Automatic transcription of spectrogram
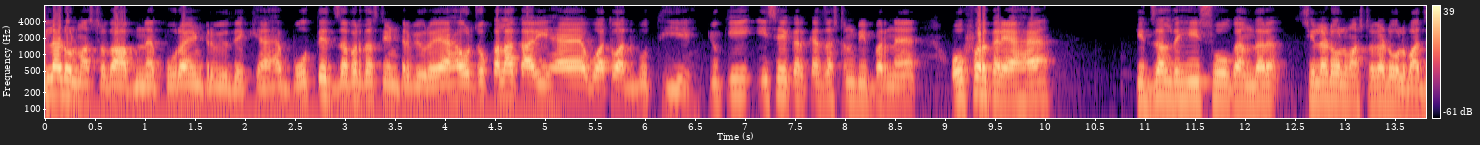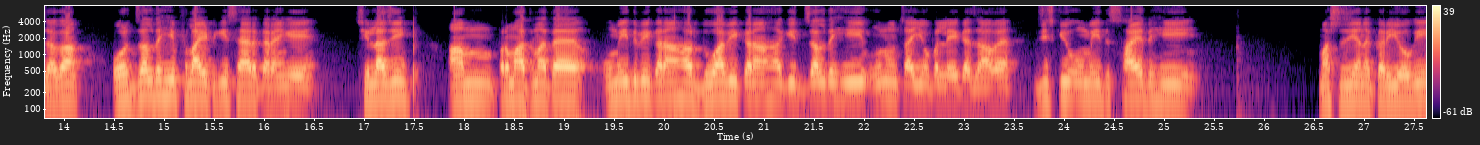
तो डोल मास्टर का आपने पूरा इंटरव्यू देखा है, बहुत ही ज़बरदस्त इंटरव्यू रहा है और जो कलाकारी है, वह तो अद्भुत थी क्योंकि इसे करके जस्टिन बीबर ने ऑफ़र कराया है कि जल्द ही शो के अंदर शिला डोल मास्टर का डोल बाजेगा और जल्द ही फ़्लाइट की सैर करेंगे। शिला जी, हम परमात्मा तय उम्मीद भी करा है और दुआ भी करा है कि जल्द ही उन ऊंचाइयों पर लेकर जावे, जिसकी उम्मीद शायद ही मास्टर जी ने करी होगी।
